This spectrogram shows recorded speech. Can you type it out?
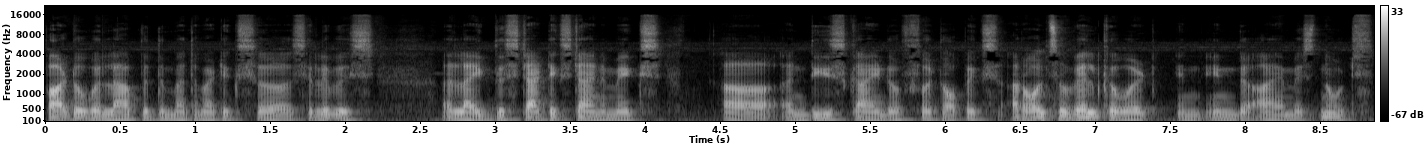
part overlap with the mathematics uh, syllabus like the statics dynamics uh, and these kind of uh, topics are also well covered in, in the IMS notes.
